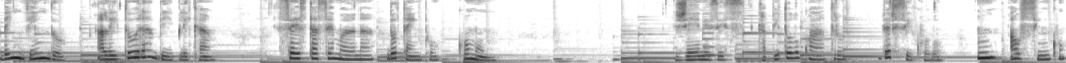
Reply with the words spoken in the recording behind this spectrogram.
Bem-vindo à leitura bíblica, sexta semana do tempo comum. Gênesis, capítulo 4, versículo 1 ao 5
